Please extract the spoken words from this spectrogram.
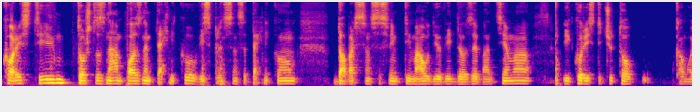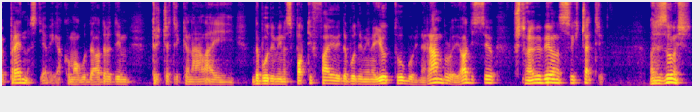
Koristim to što znam, poznajem tehniku, vispren sam sa tehnikom, uh, dobar sam sa svim tim audio, video zebancijama i koristit ću to kao moj prednost, jebi, ako mogu da odradim 3-4 kanala i da budem i na Spotify-u i da budem i na YouTube-u i na Rumble-u i Odiseju, što ne bi bio na svih četiri. Razumeš?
